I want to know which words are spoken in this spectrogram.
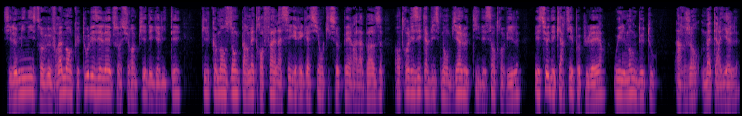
Si le ministre veut vraiment que tous les élèves soient sur un pied d'égalité, qu'il commence donc par mettre fin à la ségrégation qui s'opère à la base entre les établissements bien lotis des centres-villes et ceux des quartiers populaires où il manque de tout argent, matériel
